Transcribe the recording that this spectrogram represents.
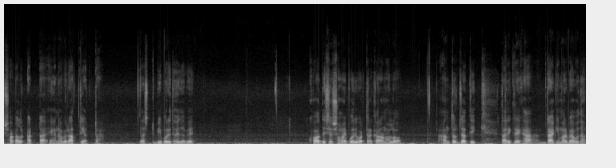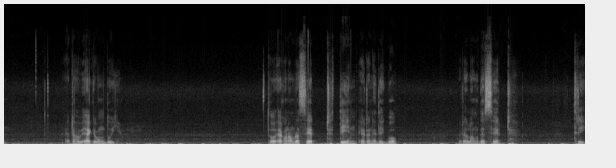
সকাল আটটা, এখানে হবে রাত্রি আটটা। জাস্ট বিপরীত হয়ে যাবে। খ, দেশের সময় পরিবর্তনের কারণ হলো আন্তর্জাতিক তারিখ রেখা দ্রাঘিমার ব্যবধান। এটা হবে এক এবং দুই। তো এখন আমরা সেট তিন, এটা নিয়ে দেখব। এটা হলো আমাদের সেট থ্রি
